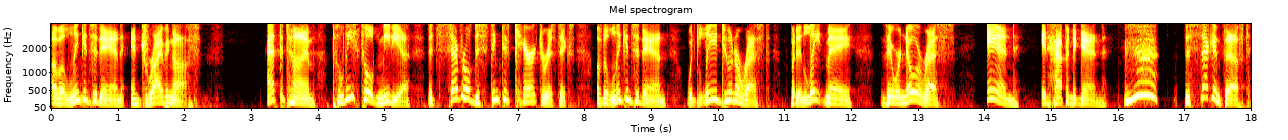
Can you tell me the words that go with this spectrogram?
of a Lincoln sedan and driving off. At the time, police told media that several distinctive characteristics of the Lincoln sedan would lead to an arrest, but in late May, there were no arrests, and it happened again. The second theft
